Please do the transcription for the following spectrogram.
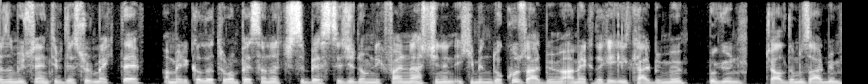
Cazın büyüsü NTV'de sürmekte. Amerikalı trompet sanatçısı besteci Dominic Farnacci'nin 2009 albümü, Amerika'daki ilk albümü. Bugün çaldığımız albüm,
